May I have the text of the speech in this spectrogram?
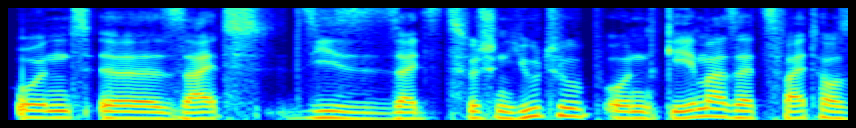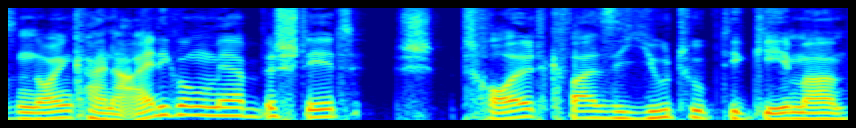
Und äh, seit die seit zwischen YouTube und GEMA seit 2009 keine Einigung mehr besteht, trollt quasi YouTube die GEMA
